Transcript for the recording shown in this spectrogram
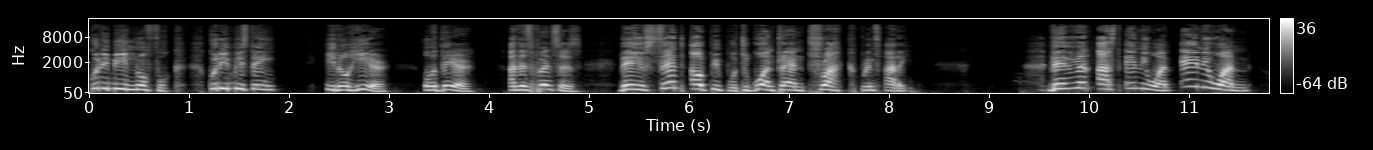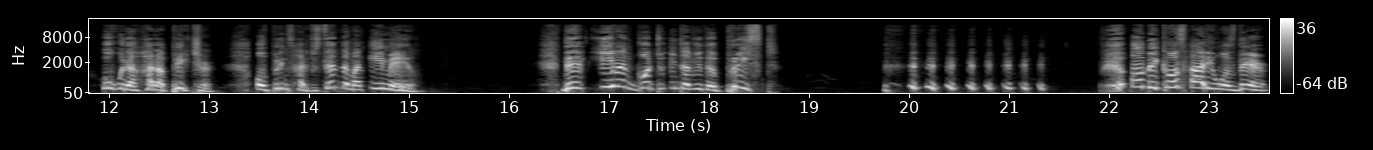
Could he be in Norfolk? Could he be staying you know, here or there at the Spencers. They've sent out people to go and try and track Prince Harry. They've even asked anyone, anyone who could have had a picture of Prince Harry to send them an email. They've even got to interview the priest. All because Harry was there.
